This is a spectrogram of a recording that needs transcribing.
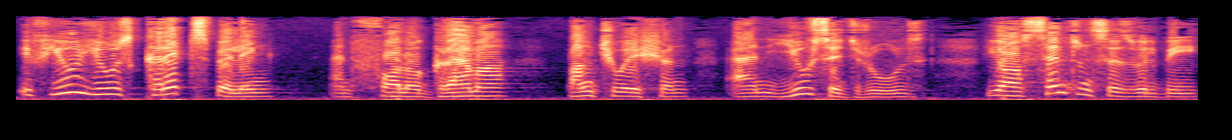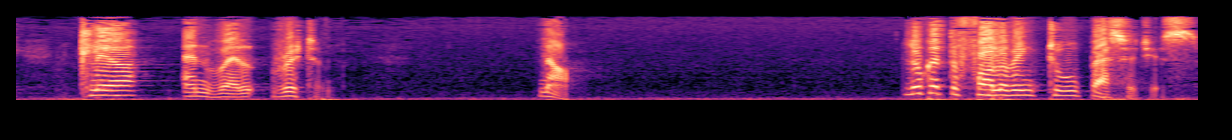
if you use correct spelling and follow grammar punctuation and usage rules, your sentences will be clear and well written. Now, look at the following two passages.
